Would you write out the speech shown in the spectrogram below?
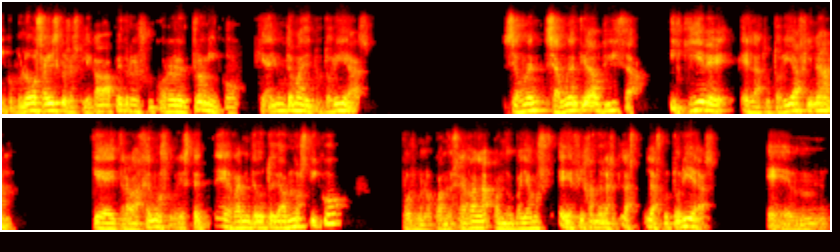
y como luego sabéis que os explicaba Pedro en su correo electrónico, que hay un tema de tutorías, si alguna, entidad utiliza y quiere en la tutoría final que trabajemos sobre esta herramienta de autodiagnóstico, pues bueno, cuando, se hagan cuando vayamos eh, fijando las tutorías Em,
